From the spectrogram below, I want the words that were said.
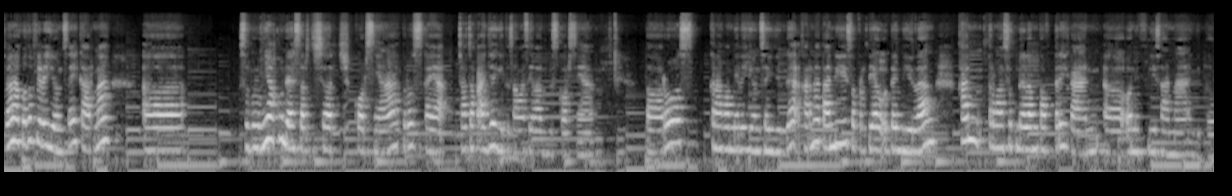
Cuman aku tuh pilih Yonsei karena uh, sebelumnya aku udah search-search course-nya, terus kayak cocok aja gitu sama silabus course-nya. Terus Kenapa milih Yonsei juga? Karena tadi seperti yang Ute bilang kan termasuk dalam top 3 kan uh, univ di sana gitu.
